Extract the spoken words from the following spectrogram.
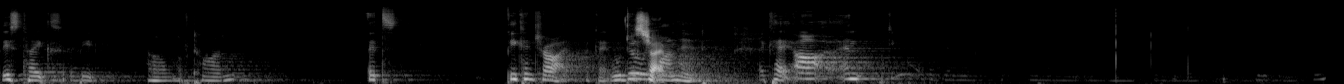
This takes a bit um, of time. It's you can try it. Okay, we'll do Let's it with it. one hand. Okay. Uh, and do you know the Dan, Dan um, thing?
